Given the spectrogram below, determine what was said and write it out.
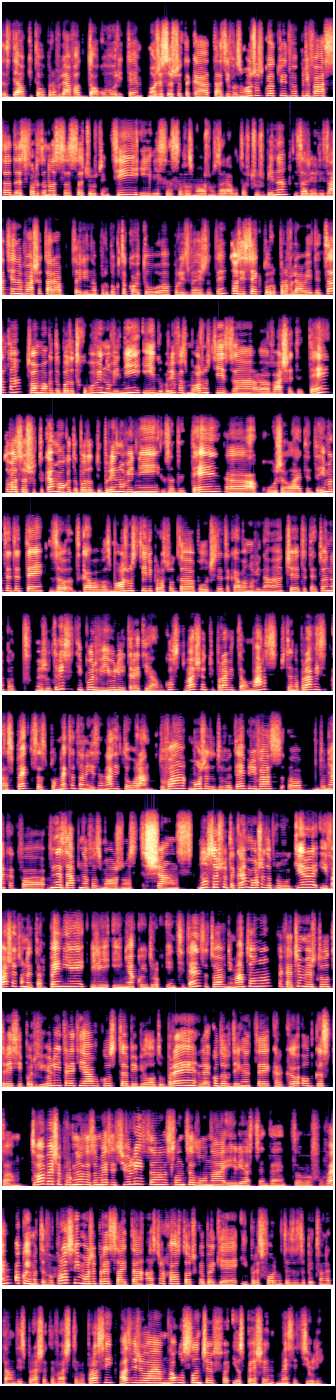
сделките, управлява договорите може също така тази възможност, която идва при вас, да е свързана с чужденци или с възможност за работа в чужбина, за реализация на вашата работа или на продукта, който произвеждате. Този сектор управлява и децата. Това могат да бъдат хубави новини и добри възможности за а, ваше дете. Това също така могат да бъдат добри новини за дете, а, ако желаете да имате дете, за такава възможност или просто да получите такава новина, че детето е на път. Между 31 юли и 3 август вашият управител Марс ще направи аспект с планетата на изненадите Оран. Това може да доведе при вас а, до някаква внезапна възможност, шанс, но също така може да провокира и вашето нетърпение или и някой друг инцидент, затова внимателно, така че между 31 юли и 3 август би било добре леко да вдигнете кръка от гъста. Това беше прогноза за месец юли за Слънце, Луна или Асцендент в Овен. Ако имате въпроси, може през сайта Astro astrohouse.bg и през формите за запитване там да изпращате вашите въпроси. Аз ви желая много слънчев и успешен месец юли!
